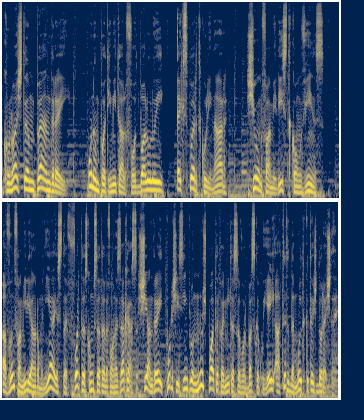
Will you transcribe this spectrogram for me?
cunoaștem pe Andrei, un împătimit al fotbalului, expert culinar și un familist convins. Având familia în România, este foarte scump să telefoneze acasă și Andrei pur și simplu nu-și poate permite să vorbească cu ei atât de mult cât își dorește.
